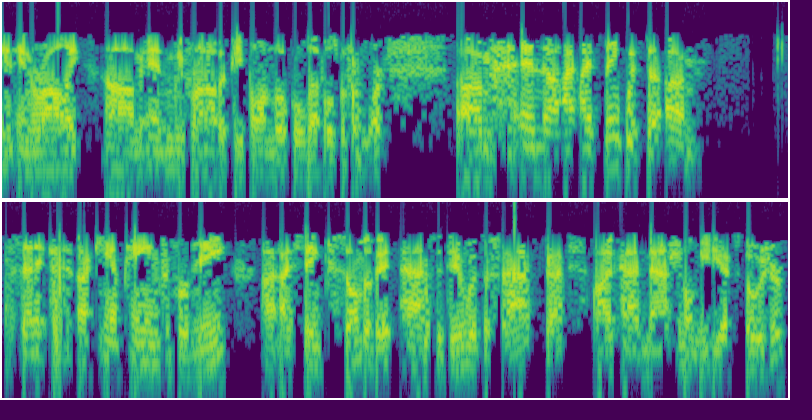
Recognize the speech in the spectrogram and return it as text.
in, in Raleigh, um, and we've run other people on local levels before. Um, and uh, I, I think with the um, Senate uh, campaign for me, I think some of it has to do with the fact that I've had national media exposure.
